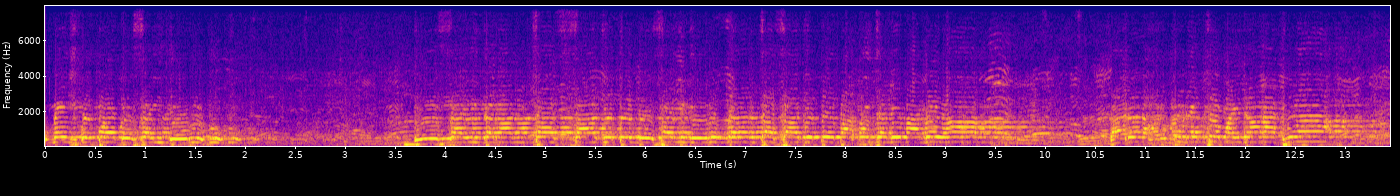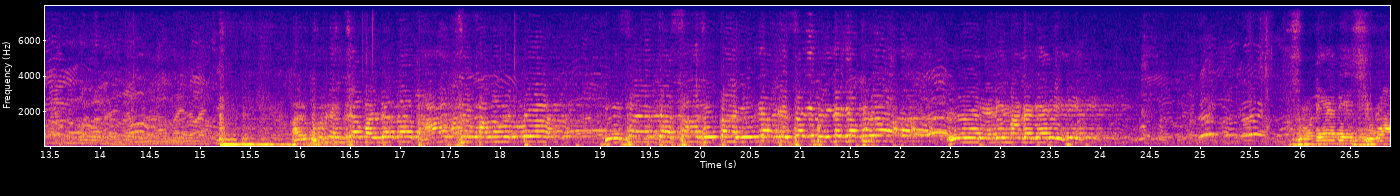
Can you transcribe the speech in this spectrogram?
उमेश गोपाळ देसाई देवरू देसाईकरांचा साज येते देसाई देवरुकरांचा साज येते बाकीच्याने मागवा कारण हरपुड्याचं मैदान आठवा हरपुड्याच्या मैदानात हाच मला वाटतं देसायांचा साज होता एवढ्या देसाई बैलाच्या पुढं ए रेडी मागे घ्या रे सोन्याने शिवा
